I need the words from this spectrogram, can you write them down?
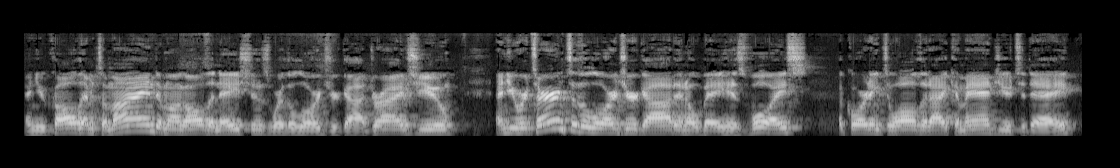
and you call them to mind among all the nations where the Lord your God drives you, and you return to the Lord your God and obey his voice, according to all that I command you today,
